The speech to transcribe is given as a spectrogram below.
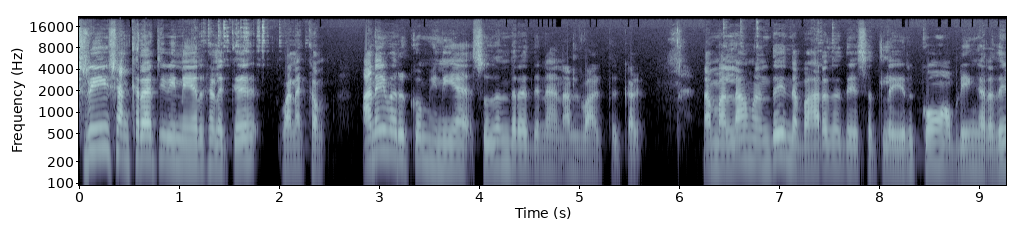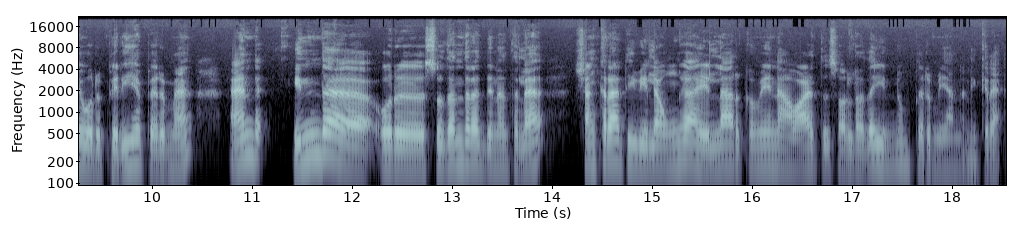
ஸ்ரீ சங்கரா டிவி நேயர்களுக்கு வணக்கம். அனைவருக்கும் இனிய சுதந்திர தின நல்வாழ்த்துக்கள். நம்மெல்லாம் வந்து இந்த பாரத தேசத்தில் இருக்கோம் அப்படிங்கிறதே ஒரு பெரிய பெருமை. அண்ட் இந்த ஒரு சுதந்திர தினத்தில் சங்கரா டிவியில் உங்கள் எல்லாருக்குமே நான் வாழ்த்து சொல்கிறத இன்னும் பெருமையாக நினைக்கிறேன்.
